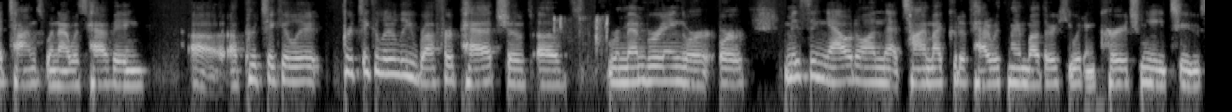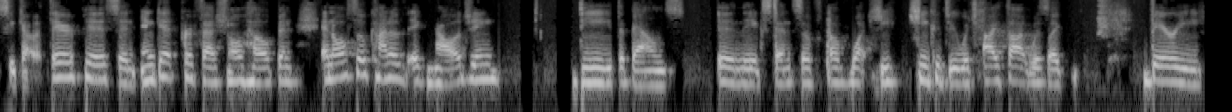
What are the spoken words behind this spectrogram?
at times when I was having uh, a particular particularly rougher patch of, of remembering or, or missing out on that time I could have had with my mother, he would encourage me to seek out a therapist and, and get professional help and, and also kind of acknowledging the the bounds in the extents of, of what he, he could do, which I thought was like very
